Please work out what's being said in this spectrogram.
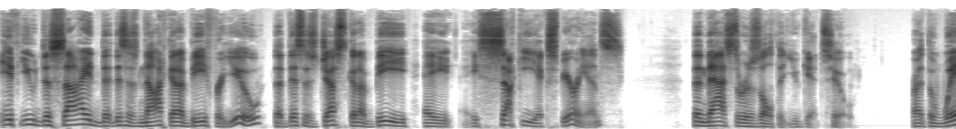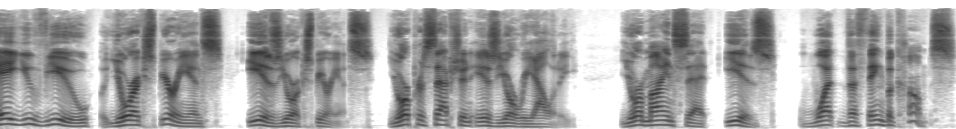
If you decide that this is not going to be for you, that this is just going to be a, a sucky experience, then that's the result that you get to. Right? The way you view your experience is your experience. Your perception is your reality. Your mindset is what the thing becomes.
